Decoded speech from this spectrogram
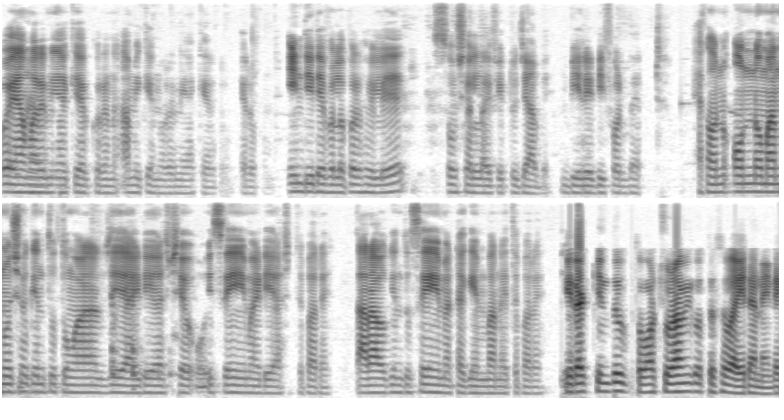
ওই আমার নিয়ে কেয়ার করে না আমি কেন ওরে নিয়ে কেয়ার করব? এরকম। ইন্ডি ডেভেলপার হইলে সোশ্যাল লাইফ একটু যাবে। বি রেডি ফর দ্যাট এখন অন্য মানুষও কিন্তু তোমার যে আইডিয়া আসছে ওই সেম আইডিয়া আসতে পারে। তারাও কিন্তু সেম একটা গেম বানাইতে পারে। এটা কিন্তু তোমার চোরামি করতেছে বা এটা না এটা।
